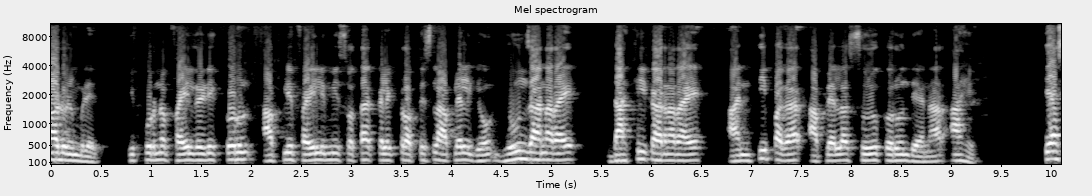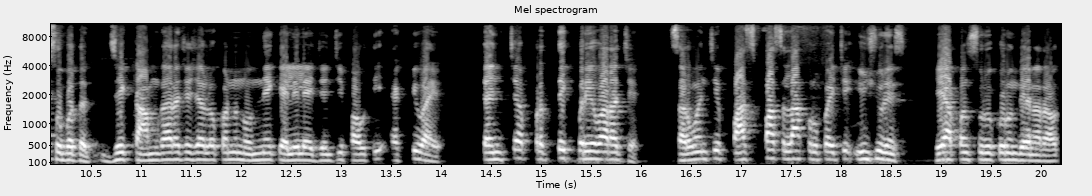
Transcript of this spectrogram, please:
काढून मिळेल. ही पूर्ण फाईल रेडी करून आपली फाईल मी स्वतः कलेक्टर ऑफिसला आपल्याला घेऊन घेऊन जाणार आहे दाखल करणार आहे आणि ती पगार आपल्याला सुरू करून देणार आहे. त्यासोबतच जे कामगाराच्या ज्या लोकांना नोंदणी केलेली आहे ज्यांची पावती ऍक्टिव्ह आहे त्यांच्या प्रत्येक परिवाराचे सर्वांचे पाच पाच लाख रुपयाचे इन्शुरन्स हे आपण सुरू करून देणार आहोत.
